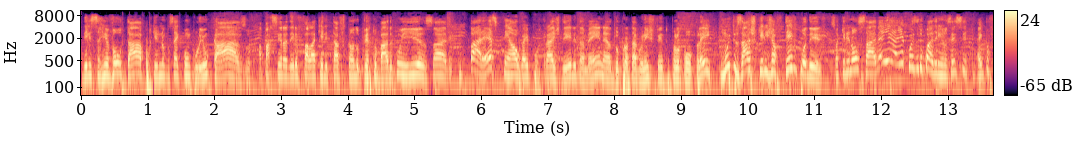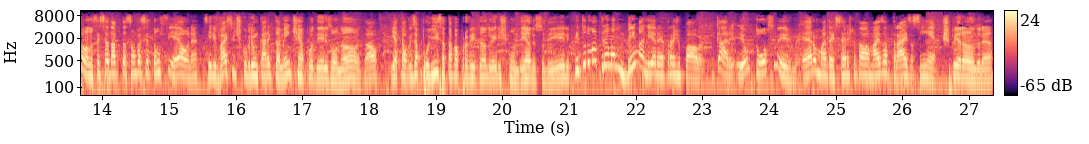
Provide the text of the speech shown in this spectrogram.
dele se revoltar porque ele não consegue concluir um caso, a parceira dele falar que ele tá ficando perturbado com isso, sabe? E parece que tem algo aí por trás dele também, né? Do protagonista feito pelo Coldplay. Muitos acham que ele já teve poderes, só que ele não sabe. Aí, aí é coisa do quadrinho, não sei se. É que tô falando, não sei se a adaptação vai ser tão fiel, né? Se ele vai se descobrir um cara que também tinha poderes ou não e tal. E é, talvez a polícia tava aproveitando ele, escondendo isso dele. Tem tudo uma trama bem maneira aí atrás de Power. E, cara, eu torço mesmo. Era uma das séries que eu tava mais atrás, assim, é, esperando, né?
